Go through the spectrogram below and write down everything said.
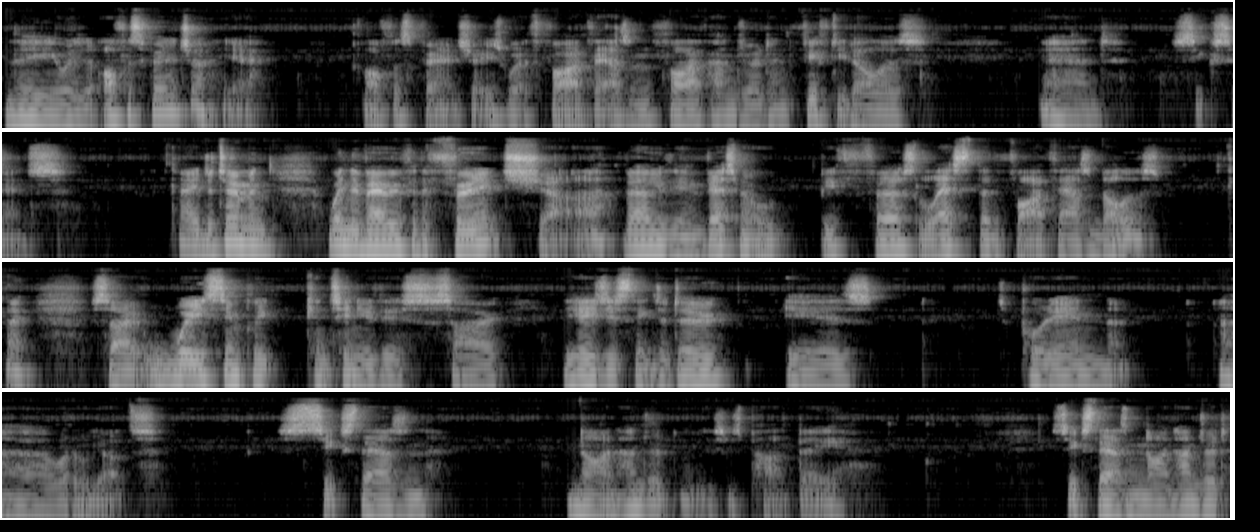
the what is it, office furniture? Yeah, office furniture is worth five thousand five hundred and fifty dollars and six cents. Okay, determine when the value for the furniture value of the investment will be first less than five thousand dollars. Okay, so we simply continue this. So the easiest thing to do is to put in uh, what do we got? Six thousand 900. This is part B. 6,900.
